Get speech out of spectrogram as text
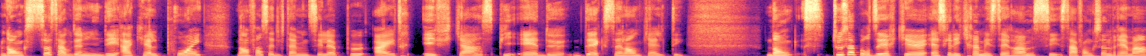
Donc, ça, ça vous donne une idée à quel point, dans le fond, cette vitamine C-là peut être efficace puis est d'excellente qualité. Donc, tout ça pour dire que est-ce que les crèmes, les sérums, ça fonctionne vraiment?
